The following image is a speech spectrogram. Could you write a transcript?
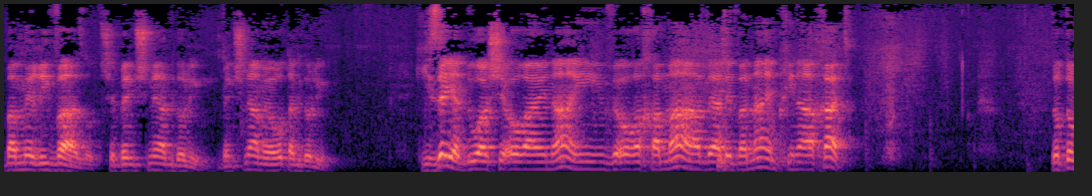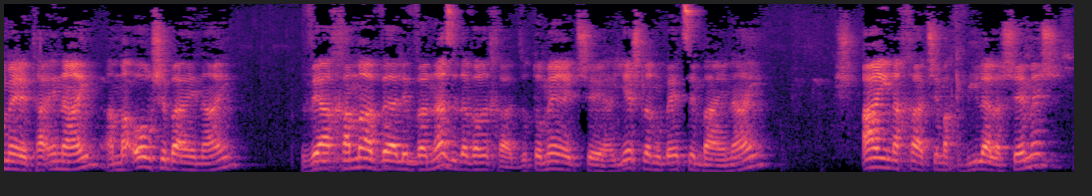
במריבה הזאת שבין שני הגדולים, בין שני המאורות הגדולים. כי זה ידוע שאור העיניים ואור החמה והלבנה הם בחינה אחת. זאת אומרת, העיניים, המאור שבעיניים, והחמה והלבנה זה דבר אחד. זאת אומרת שיש לנו בעצם בעיניים עין אחת שמקבילה לשמש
